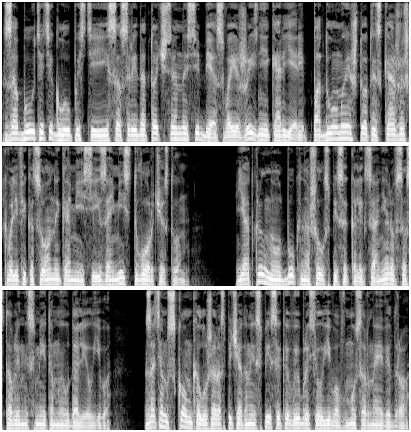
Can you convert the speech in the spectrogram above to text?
Забудь эти глупости и сосредоточься на себе, своей жизни и карьере. Подумай, что ты скажешь квалификационной комиссии и займись творчеством. Я открыл ноутбук, нашел список коллекционеров, составленный Смитом, и удалил его. Затем скомкал уже распечатанный список и выбросил его в мусорное ведро.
